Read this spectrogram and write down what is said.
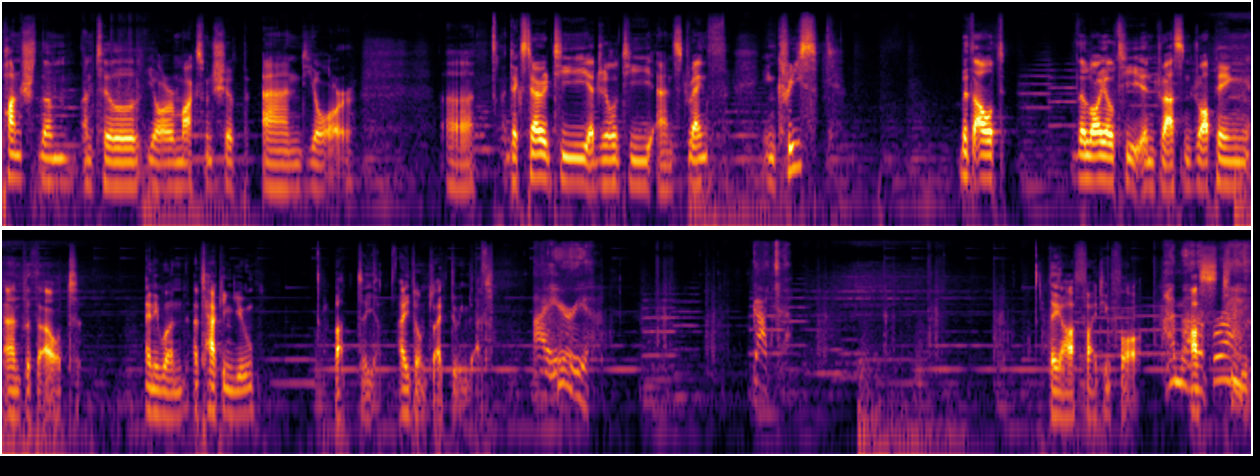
punch them until your marksmanship and your uh, dexterity, agility, and strength increase without the loyalty in Drassen dropping and without anyone attacking you. But uh, yeah, I don't like doing that. I hear you. Gotcha. They are fighting for I'm us too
